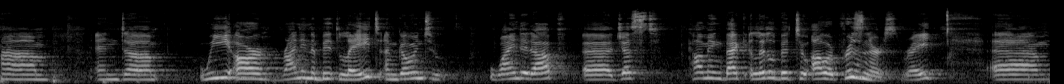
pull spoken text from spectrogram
um, and um, we are running a bit late. I'm going to wind it up. Uh, just coming back a little bit to our prisoners, right? Um,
